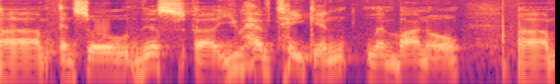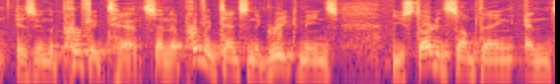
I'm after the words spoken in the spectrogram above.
Um, and so, this, uh, you have taken, lambano, um, is in the perfect tense. And the perfect tense in the Greek means you started something, and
